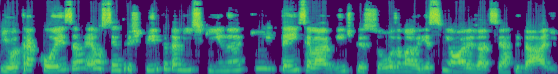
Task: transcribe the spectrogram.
E outra coisa é o centro espírita da minha esquina, que tem, sei lá, 20 pessoas, a maioria senhoras já de certa idade.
